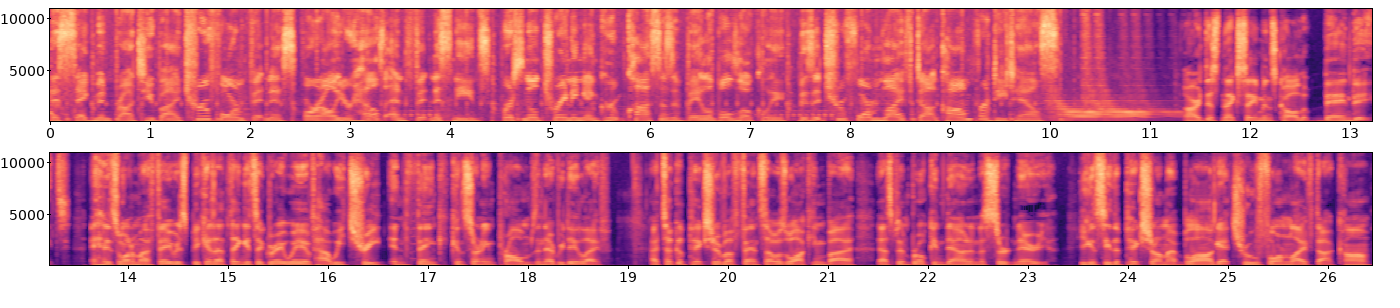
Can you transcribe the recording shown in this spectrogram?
This segment brought to you by True Form Fitness for all your health and fitness needs. Personal training and group classes available locally. Visit trueformlife.com for details. All right, this next segment is called Band Aids. And it's one of my favorites because I think it's a great way of how we treat and think concerning problems in everyday life. I took a picture of a fence I was walking by that's been broken down in a certain area. You can see the picture on my blog at trueformlife.com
